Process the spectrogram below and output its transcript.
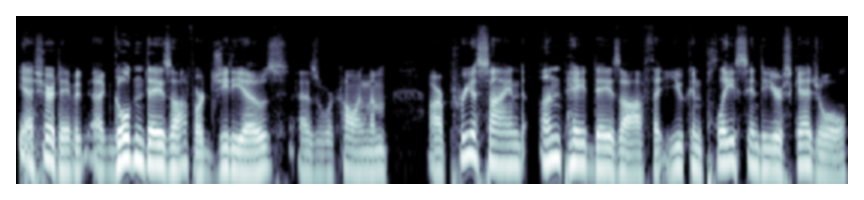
Yeah, sure, David. Uh, golden days off, or GDOs, as we're calling them, are pre assigned unpaid days off that you can place into your schedule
